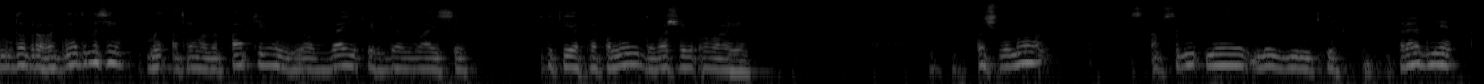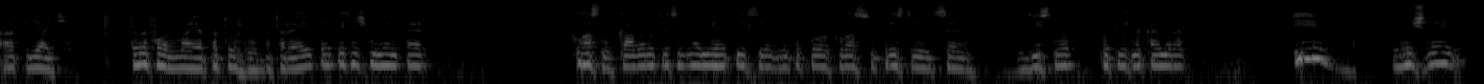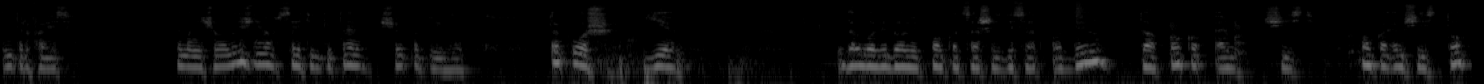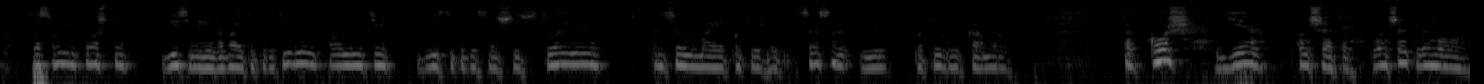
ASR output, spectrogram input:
Доброго дня, друзі! Ми отримали партію новеньких девайсів, які я пропоную до вашої уваги. Почнемо з абсолютної новинки Redmi A5. Телефон має потужну батарею 5000 мАh, класну камеру 32 мегапікселя. Для такого класу пристроїв це дійсно потужна камера. І зручний інтерфейс. Нема нічого лишнього, все тільки те, що потрібно. Також є давно відомі Poco C61 та Poco M6. Poco M6 топ за свої кошти, 8 ГБ оперативної пам'яті, 256 встроєної. При цьому має потужний процесор і потужну камеру. Також є планшети. Планшет Lenovo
